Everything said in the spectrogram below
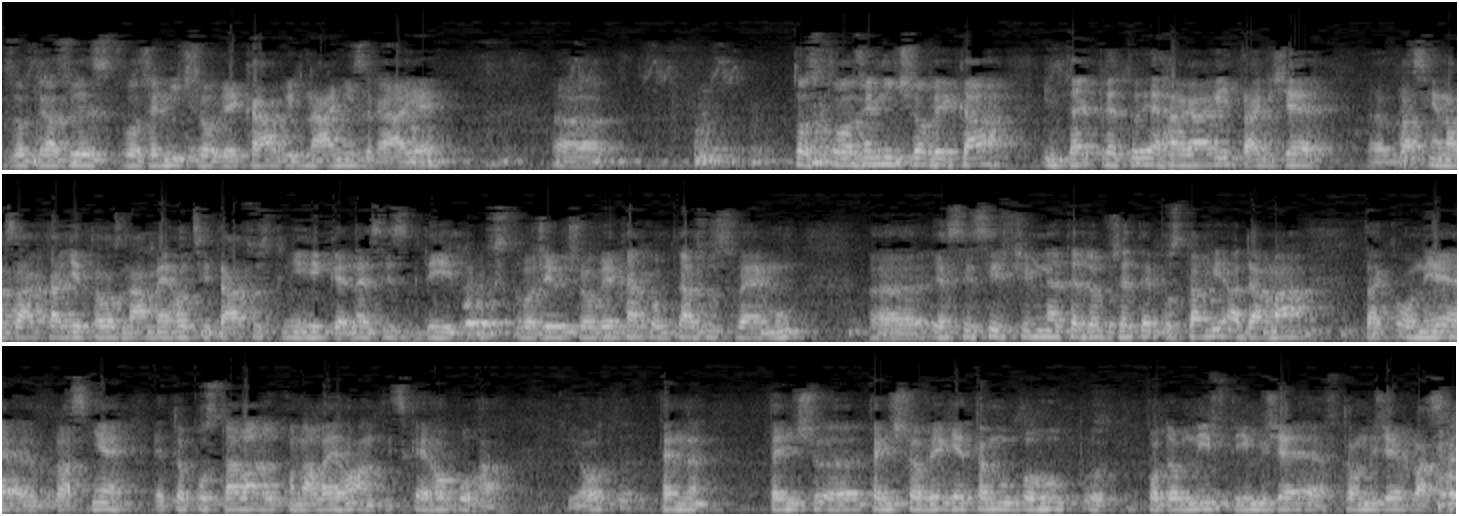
zobrazuje stvoření člověka a vyhnání z ráje. to stvoření člověka interpretuje Harari tak, že vlastně na základě toho známého citátu z knihy Genesis, kdy Bůh stvořil člověka k obrazu svému, jestli si všimnete dobře té postavy Adama, tak on je vlastně, je to postava dokonalého antického boha. Jo? Ten, ten, ten člověk je tomu Bohu podobný v, tým, že, v tom, že vlastně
